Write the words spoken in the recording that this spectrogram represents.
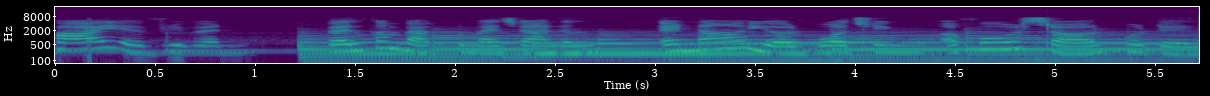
Hi everyone, welcome back to my channel and now you are watching a 4 star hotel.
